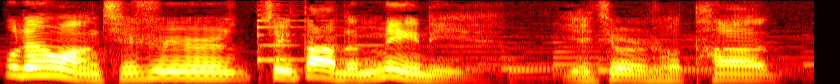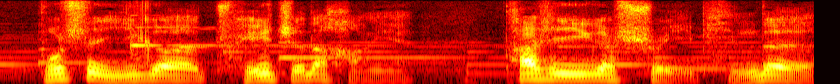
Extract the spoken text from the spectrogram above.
互联网其实最大的魅力，也就是说，它不是一个垂直的行业，它是一个水平的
